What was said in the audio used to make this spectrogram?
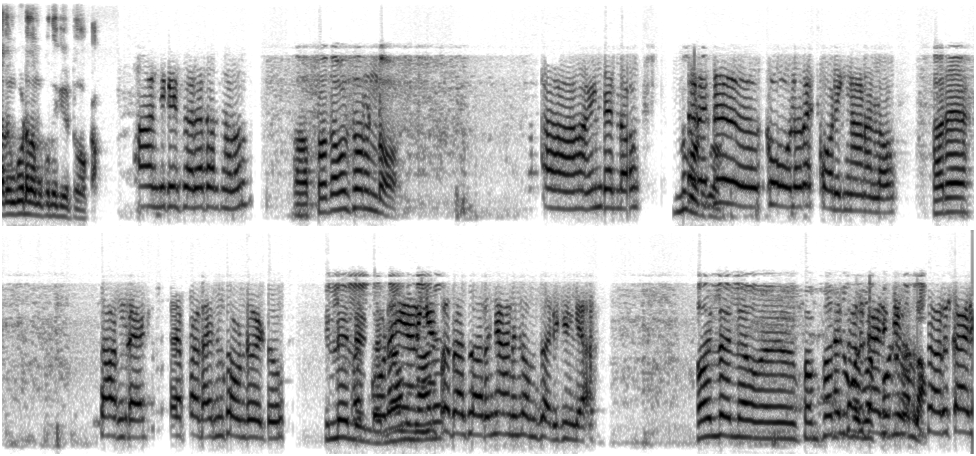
അതും കൂടെ നമുക്കൊന്ന് കേട്ടു നോക്കാം. പ്രതാപൻ സാർ ഉണ്ടോ? ഉണ്ടല്ലോ. കോൾ റെക്കോർഡിംഗ് ആണല്ലോ. സാറിന്റെ പടം സൗണ്ട് കേട്ടു. ഇല്ല ഇല്ല ഇല്ല. ഞാൻ ചെയ്യണമെങ്കിൽ ഞാൻ പ്രതാ സാറ് ഞാൻ സംസാരിക്കില്ല. ഇല്ല സംസാരിച്ചു സാർ സാർ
